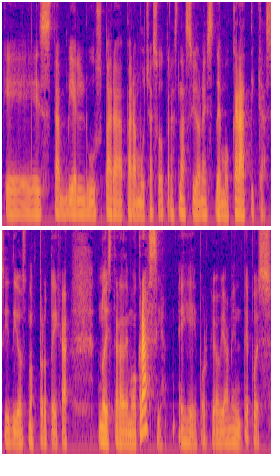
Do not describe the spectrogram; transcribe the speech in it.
que es también luz para, para, muchas otras naciones democráticas y Dios nos proteja nuestra democracia, eh, porque obviamente pues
